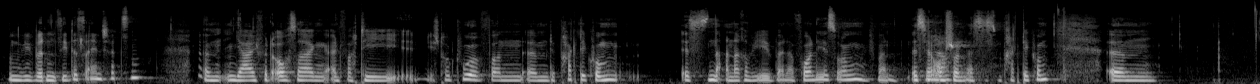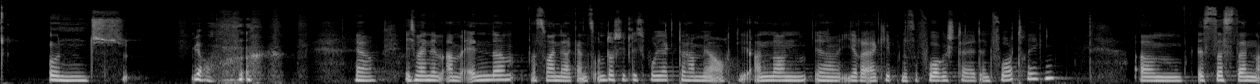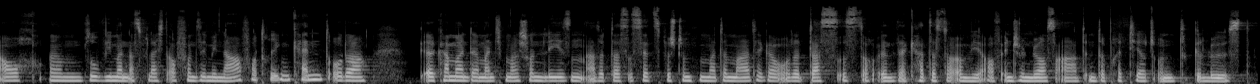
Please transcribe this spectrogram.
Und wie würden Sie das einschätzen? Ähm, ja, ich würde auch sagen, einfach die, die Struktur von ähm, dem Praktikum ist eine andere wie bei einer Vorlesung. Ich meine, ist ja, ja. auch schon, es ist ein Praktikum. Ähm, und ja. Ja, ich meine, am Ende, das waren ja ganz unterschiedliche Projekte, haben ja auch die anderen äh, ihre Ergebnisse vorgestellt in Vorträgen. Ähm, ist das dann auch ähm, so, wie man das vielleicht auch von Seminarvorträgen kennt oder äh, kann man da manchmal schon lesen, also das ist jetzt bestimmt ein Mathematiker oder das ist doch, der hat das doch irgendwie auf Ingenieursart interpretiert und gelöst?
